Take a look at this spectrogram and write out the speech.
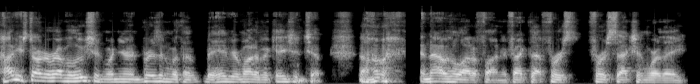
how do you start a revolution when you're in prison with a behavior modification chip? Um, and that was a lot of fun. In fact, that first first section where they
